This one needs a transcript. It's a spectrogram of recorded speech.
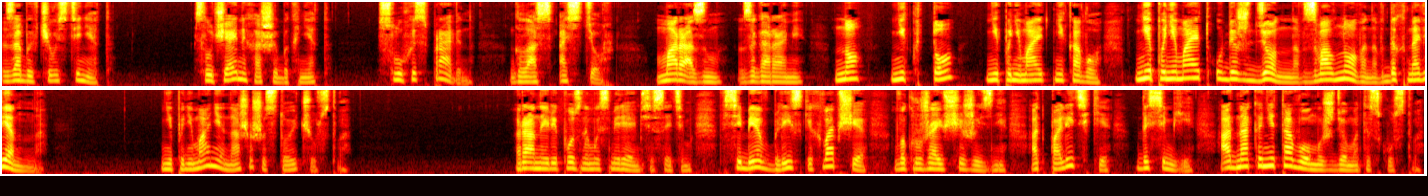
Забывчивости нет, случайных ошибок нет, слух исправен, глаз остер, маразм за горами, но никто не понимает никого, не понимает убежденно, взволнованно, вдохновенно. Непонимание — наше шестое чувство. Рано или поздно мы смиряемся с этим. В себе, в близких, вообще в окружающей жизни. От политики до семьи. Однако не того мы ждем от искусства.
